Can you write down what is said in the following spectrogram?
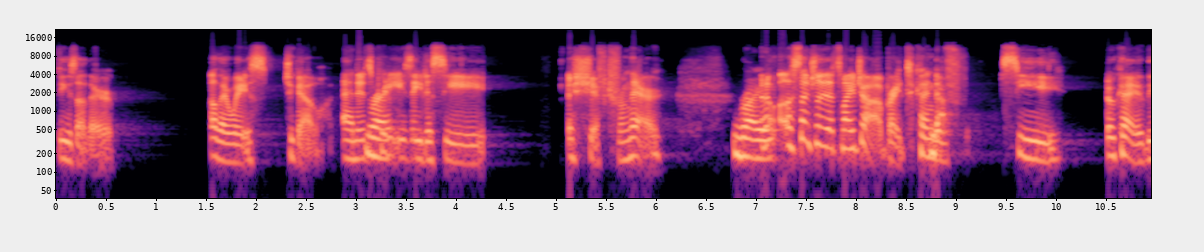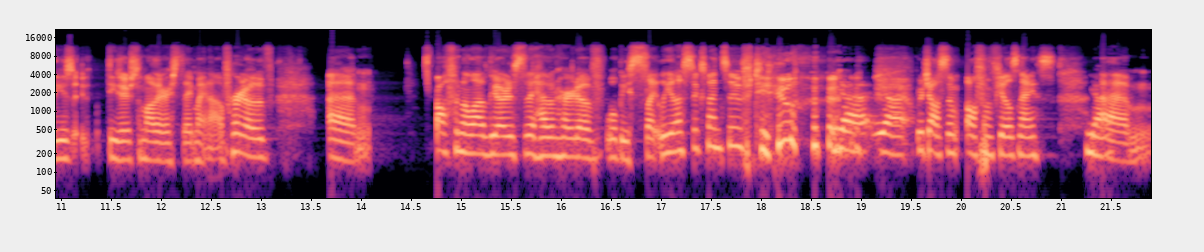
these other other ways to go. And it's right. pretty easy to see a shift from there. Right. And essentially that's my job, right? To kind yeah. of see okay, these these are some others they might not have heard of. Um, often, a lot of the artists they haven't heard of will be slightly less expensive too. yeah, yeah. Which also often feels nice. Yeah. Um,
